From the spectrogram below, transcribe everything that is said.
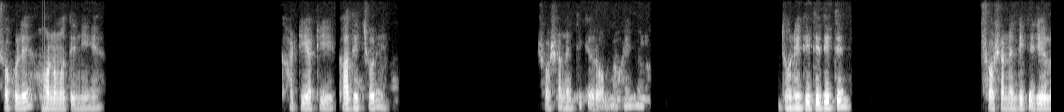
সকলে অনুমতি নিয়ে খাটিয়াটি কাঁধে চড়ে শ্মশানের দিকে রওনা হয়ে গেল। ধ্বনি দিতে দিতে শ্মশানের দিকে গেল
